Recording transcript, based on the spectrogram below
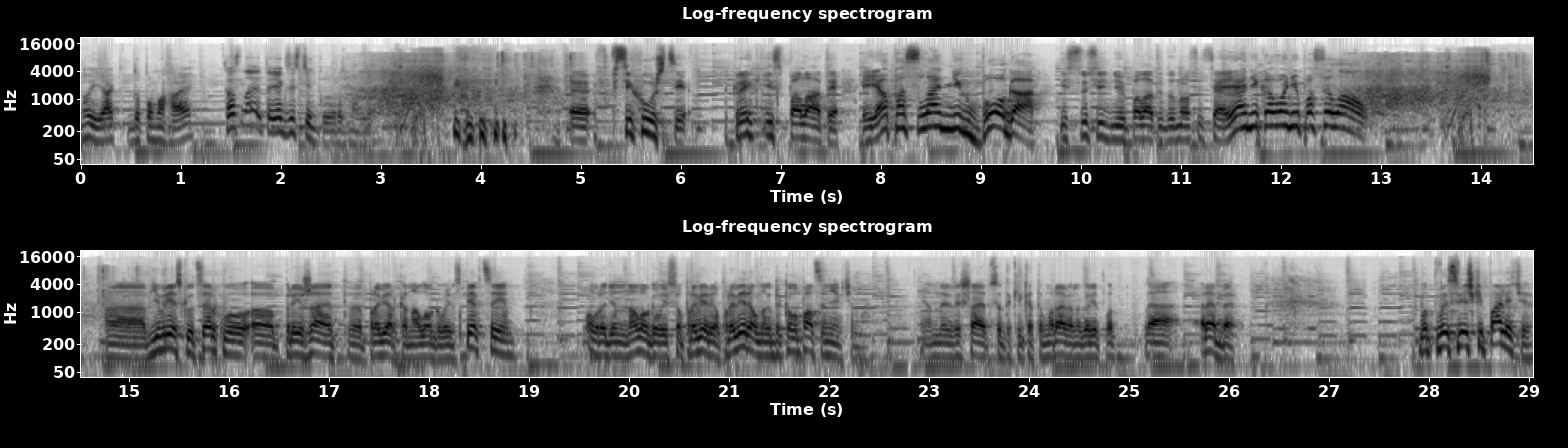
Ну і як допомагає? Та знаєте, як зі стінкою розмовляє. Е, в психушці. Крик із палати. Я посланник Бога! Із сусідньої палати доноситься. Я нікого не посилав. Э, В еврейскую церкву э, приезжает э, проверка налоговой инспекции. Ну, вроде налоговый все проверил, проверил, но доколупаться не к чему. И он решает все-таки к этому равен. Он говорит, вот, э, Ребе, вот вы свечки палите?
